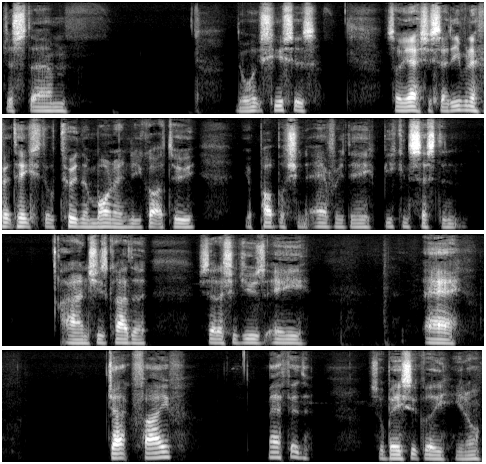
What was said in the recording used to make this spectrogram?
Just um, no excuses. So yeah, she said even if it takes till two in the morning, you got to do your publishing every day. Be consistent and she's had a she said I should use a uh, Jack five method. So basically, you know,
